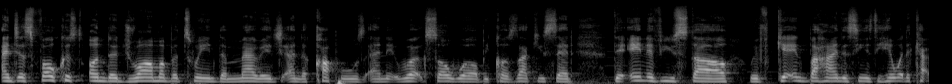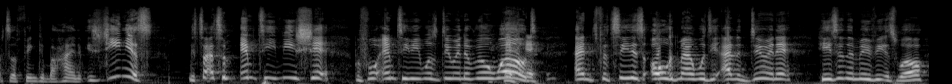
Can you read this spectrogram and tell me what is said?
and just focused on the drama between the marriage and the couples, and it works so well because, like you said, the interview style with getting behind the scenes to hear what the characters are thinking behind them is genius. It's like some MTV shit before MTV was doing the real world. and to see this old man Woody Allen doing it, he's in the movie as well.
